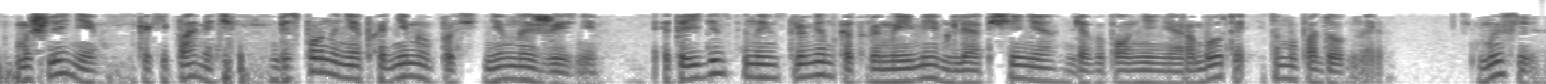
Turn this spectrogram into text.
Мышление, как и память, бесспорно необходимы в повседневной жизни – это единственный инструмент, который мы имеем для общения, для выполнения работы и тому подобное. Мысль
